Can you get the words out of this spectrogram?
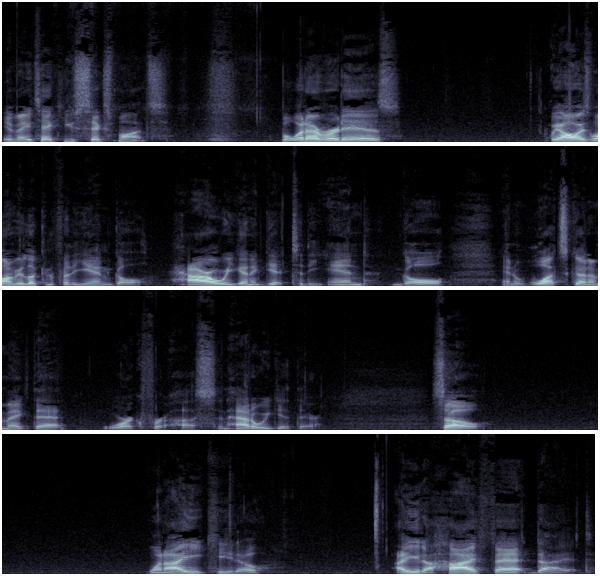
It may take you six months. But whatever it is, we always want to be looking for the end goal. How are we going to get to the end goal and what's going to make that work for us and how do we get there? So, when I eat keto, I eat a high fat diet.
